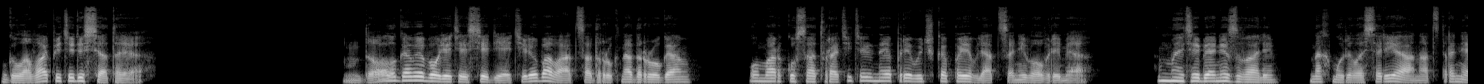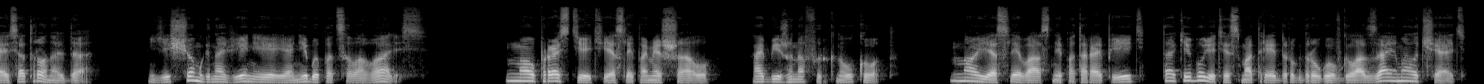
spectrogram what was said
Глава пятидесятая «Долго вы будете сидеть и любоваться друг на друга?» У Маркуса отвратительная привычка появляться не вовремя. «Мы тебя не звали», — нахмурилась Ариана, отстраняясь от Рональда. Еще мгновение, и они бы поцеловались. «Ну, простите, если помешал», — обиженно фыркнул кот. «Но если вас не поторопить, так и будете смотреть друг другу в глаза и молчать,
